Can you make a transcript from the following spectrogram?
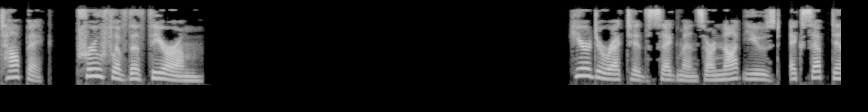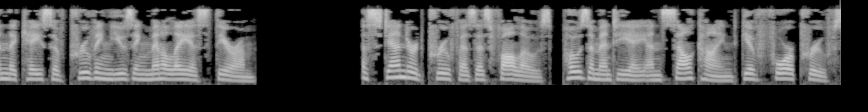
Topic: Proof of the theorem. Here directed segments are not used, except in the case of proving using Menelaus' theorem. A standard proof is as follows, Posamentier and Salkind give four proofs.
